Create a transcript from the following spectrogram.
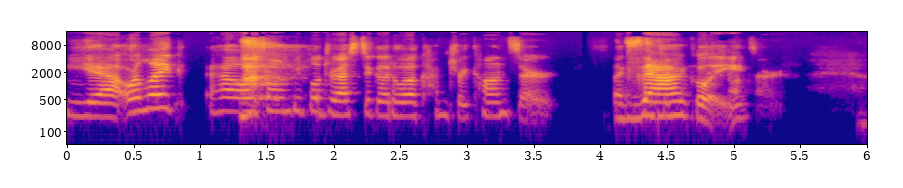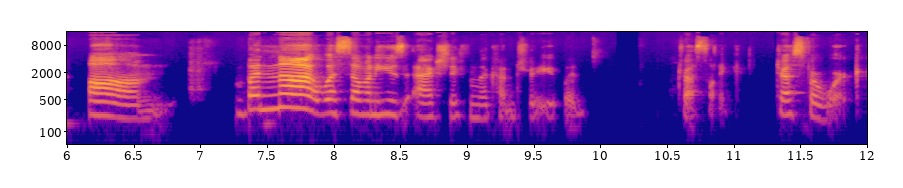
Yeah, or like how some people dress to go to a country concert. Like a country Exactly. concert. Um, but not what somebody who's actually from the country would dress like. Dress for work.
